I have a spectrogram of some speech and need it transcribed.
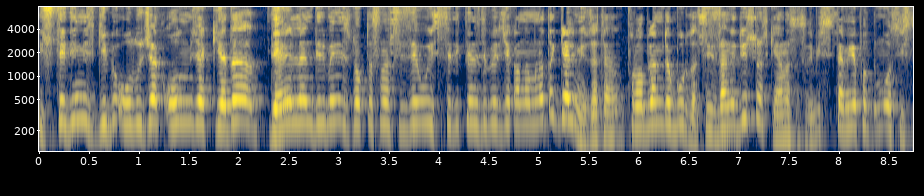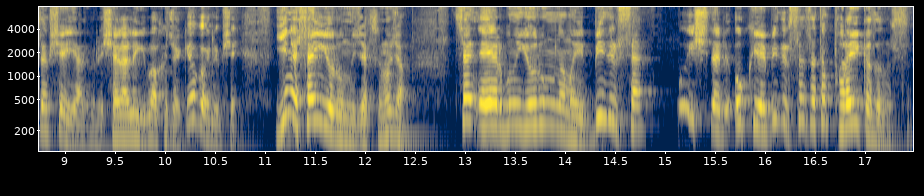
istediğimiz gibi olacak olmayacak ya da değerlendirmeniz noktasında size o istediklerinizi verecek anlamına da gelmiyor. Zaten problem de burada. Siz zannediyorsunuz ki anasını bir sistem yapıldı mı o sistem şey yani böyle şelale gibi akacak. Yok öyle bir şey. Yine sen yorumlayacaksın hocam. Sen eğer bunu yorumlamayı bilirsen bu işleri okuyabilirsen zaten parayı kazanırsın.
